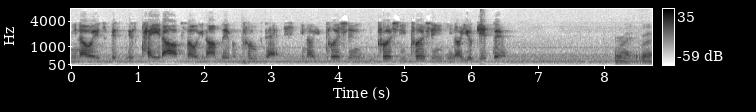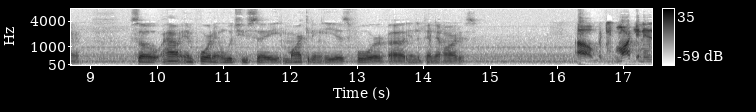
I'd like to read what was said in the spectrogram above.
you know, it's, it's, it's paid off. So, you know, I'm living proof that, you know, you pushing, pushing, pushing, you know, you'll get there. Right, right. So, how important would you say marketing is for uh, independent artists? Oh, but marketing is,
